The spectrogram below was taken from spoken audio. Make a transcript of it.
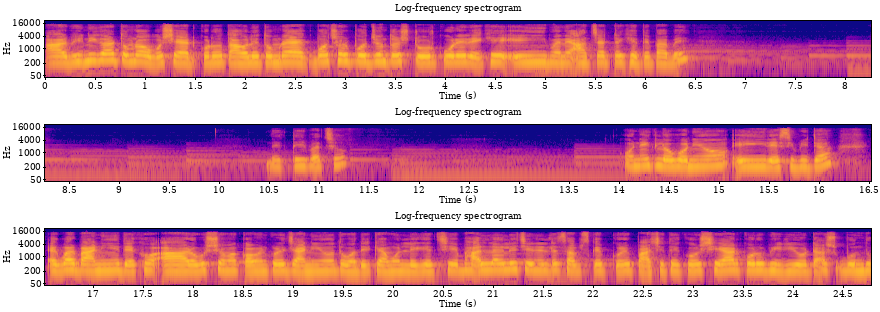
আর ভিনিগার তোমরা অবশ্যই অ্যাড করো, তাহলে তোমরা এক বছর পর্যন্ত স্টোর করে রেখে এই মানে আচারটা খেতে পাবে। দেখতেই পাচ্ছ? অনেক লোভনীয় এই রেসিপিটা একবার বানিয়ে দেখো আর অবশ্যই আমার কমেন্ট করে জানিও তোমাদের কেমন লেগেছে। ভালো লাগলে চ্যানেলটা সাবস্ক্রাইব করে পাশে থেকো শেয়ার করো ভিডিওটা বন্ধু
